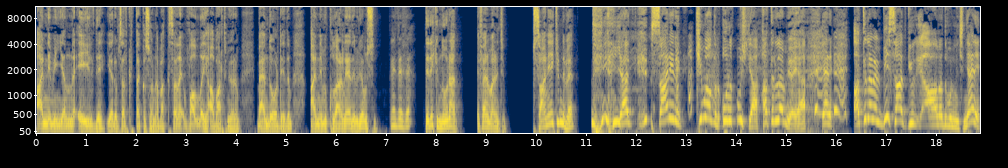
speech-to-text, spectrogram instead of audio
annemin yanına eğildi yarım saat 40 dakika sonra. Bak sana vallahi abartmıyorum ben de oradaydım. Annemin kulağına nerede biliyor musun? Ne dedi? Dedi ki Nuran efendim anneciğim saniye kimdi be? ya saniyenin kim olduğunu unutmuş ya hatırlamıyor ya. Yani hatırlamıyor bir saat gül, ağladı bunun için. Yani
